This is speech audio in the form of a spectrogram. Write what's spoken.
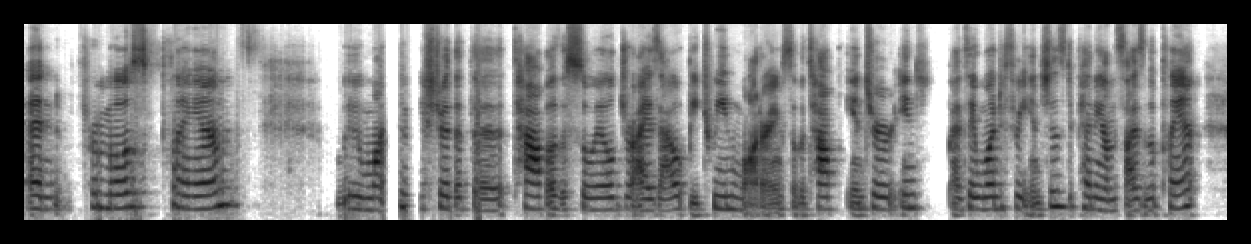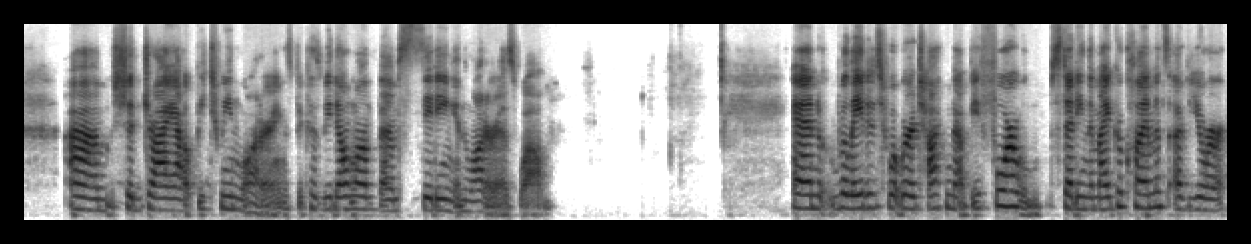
And for most plants, we want to make sure that the top of the soil dries out between watering. So the top inch, inch I'd say one to three inches, depending on the size of the plant, um, should dry out between waterings because we don't want them sitting in water as well. And related to what we were talking about before, studying the microclimates of your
